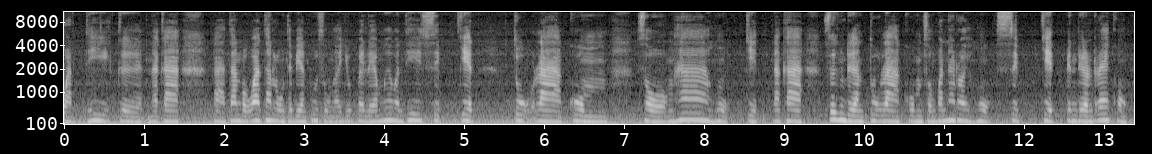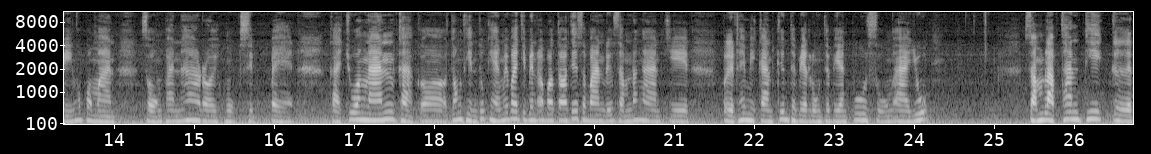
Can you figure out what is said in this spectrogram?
วันที่เกิดนะคะค่ะท่านบอกว่าท่านลงทะเบียนผู้สูงอายุไปแล้วเมื่อวันที่ 17ตุลาคม 2567 นะคะ ซึ่งเดือนตุลาคม 2560 2567เป็นเดือนแรกของปีงบประมาณ 2568 ค่ะช่วงนั้นค่ะก็ท้องถิ่นทุกแห่งไม่ว่าจะเป็นอบตเทศบาลหรือสำนักงานเขตเปิดให้มีการขึ้นทะเบียนลงทะเบียนผู้สูงอายุ สำหรับท่านที่เกิด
